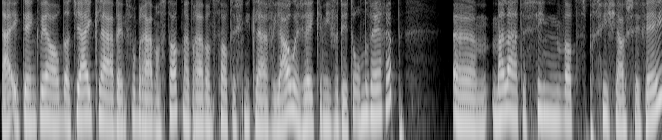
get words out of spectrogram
nou, ik denk wel dat jij klaar bent voor Brabantstad, maar Brabantstad is niet klaar voor jou en zeker niet voor dit onderwerp. Um, maar laat eens zien wat precies jouw cv.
